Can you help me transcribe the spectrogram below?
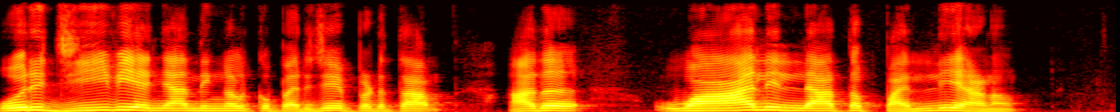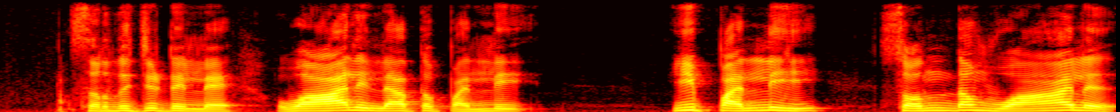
ഒരു ജീവിയെ ഞാൻ നിങ്ങൾക്ക് പരിചയപ്പെടുത്താം. അത് വാലില്ലാത്ത പല്ലിയാണ്. ശ്രദ്ധിച്ചിട്ടില്ലേ? വാലില്ലാത്ത പല്ലി. ഈ പല്ലി സ്വന്തം വാൽ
